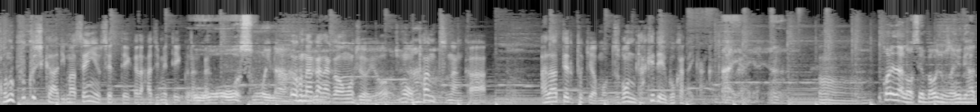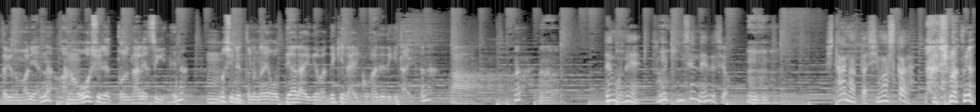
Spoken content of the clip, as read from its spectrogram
この服しかありませんよ、設定から始めていくなんか。おおすごいな。なかなか面白いよ。うんもうパンツなんか、洗ってる時はもうズボンだけで動かないかんから。はいはいはい。うんうん。これであの先輩お嬢さん言うてはったけどもあれやんな、あのうんウォシュレット慣れすぎてな、うんウォシュレットの、ね、お手洗いではできない子が出てきたりとな。あなあ。でもね、そんな気にせんでええんですよ。うん。うんうん。下になったらしますか しますが、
